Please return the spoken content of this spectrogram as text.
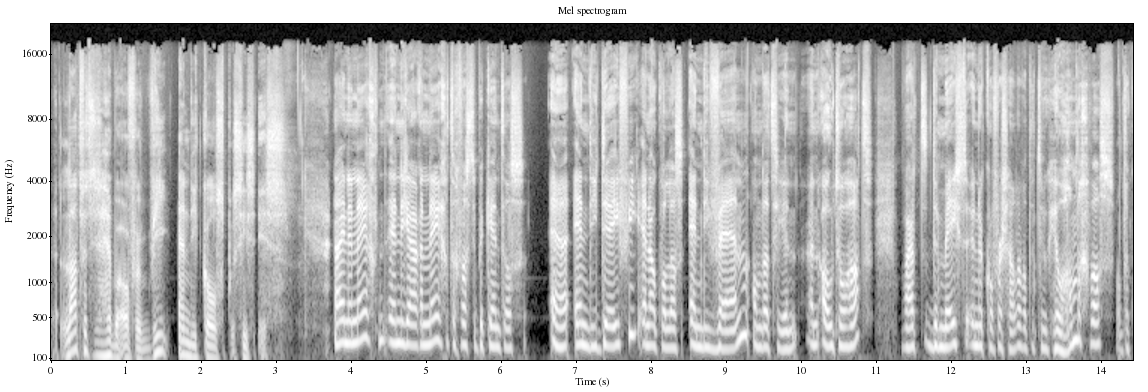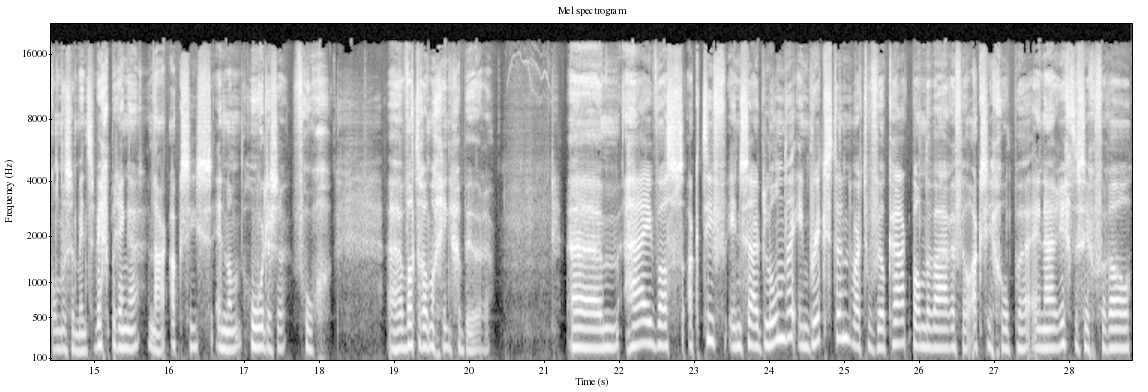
laten we het eens hebben over wie Andy Coles precies is. Nou, in, de in de jaren 90 was hij bekend als uh, Andy Davy en ook wel als Andy Van, omdat hij een, een auto had. Waar de meeste undercovers hadden, wat natuurlijk heel handig was. Want dan konden ze mensen wegbrengen naar acties. En dan hoorden ze vroeg uh, wat er allemaal ging gebeuren. Um, hij was actief in Zuid-Londen, in Brixton, waar toen veel kraakpanden waren, veel actiegroepen. En hij richtte zich vooral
